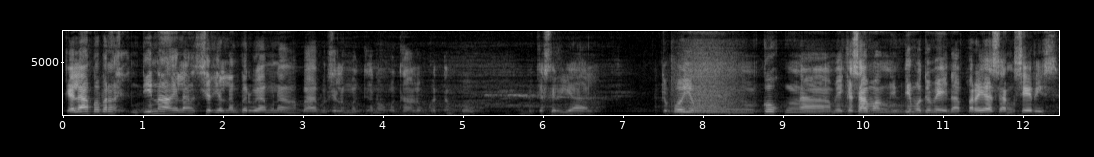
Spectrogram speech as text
kailangan pa ba ng, hindi na, kailangan serial number, wala mo na, baka mo na silang mag, ano, maghalongkat ng coke, magka-serial. Ito po yung coke na may kasamang hindi mo dumi na parehas ang series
